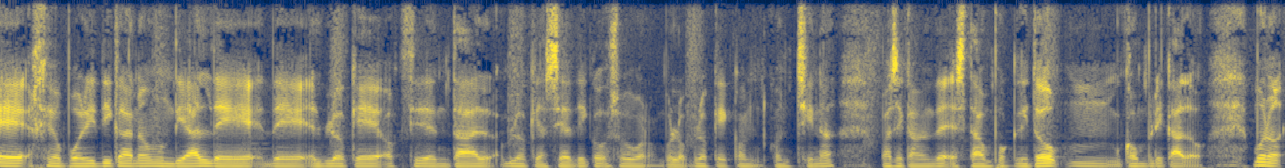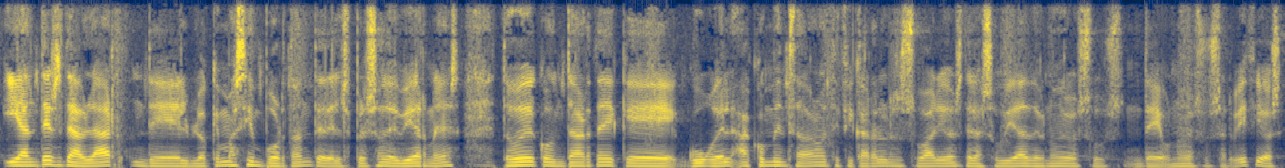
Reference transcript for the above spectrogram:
eh, geopolítica ¿no? mundial del de, bloque occidental, bloque asiático, bueno, bloque con, China, básicamente está un poquito mm, complicado. Bueno, y antes de hablar del bloque más importante del expreso de viernes, tengo que contarte que Google ha comenzado a notificar a los usuarios de la subida de uno de, sus, de uno de sus servicios.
